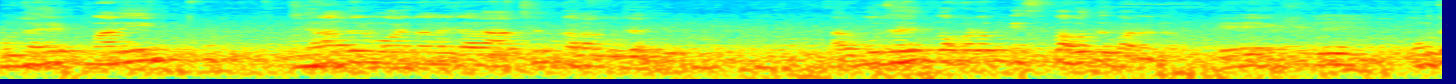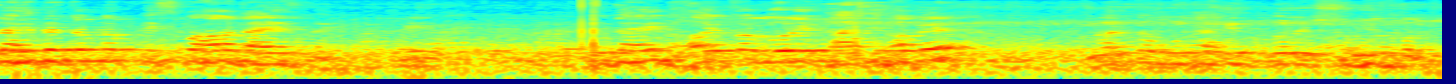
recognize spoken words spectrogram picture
মুজাহিদ মানি জিহাদের ময়দানে যারা আছেন তারা মুজাহিদ। আর মুজাহিদ কখনো পিসপা হতে পারে না। মুজাহিদের জন্য পিসপা হওয়া জায়েজ নেই। মুজাহিদ হয়তো লড়ে গাজী হবে, নয়তো মুজাহিদ গরিব শহীদ হবে।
